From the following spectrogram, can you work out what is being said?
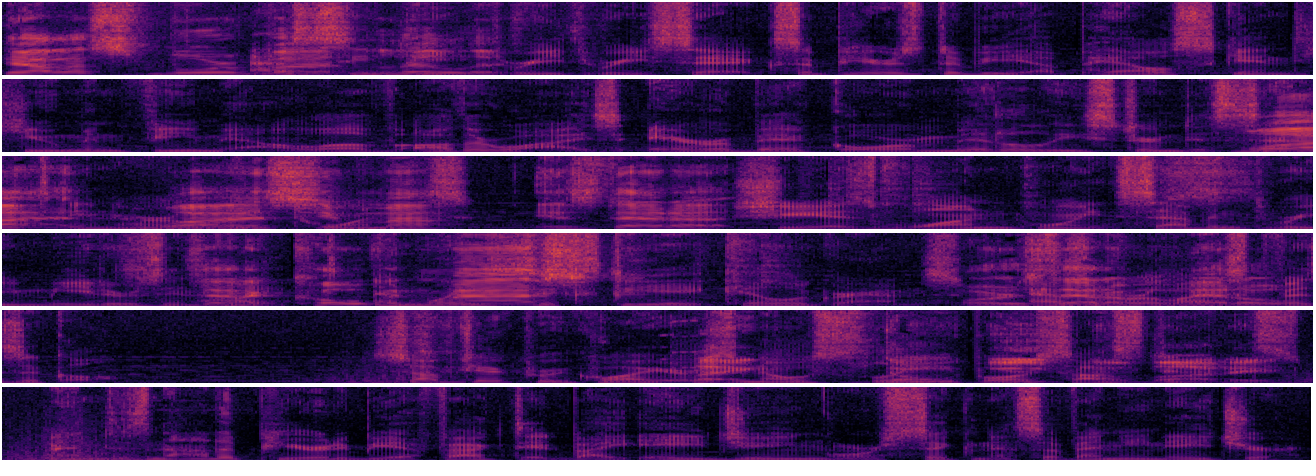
Tell us more about Lilith. SCP-336 appears to be a pale-skinned human female of otherwise Arabic or Middle Eastern descent What? in her Why late is she 20s. Is that a? She is 1.73 meters in height and weighs 68 kilograms Or is as that of a her last physical. Subject requires Like, no sleep or eat nobody. sustenance and does not appear to be affected by aging or sickness of any nature.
